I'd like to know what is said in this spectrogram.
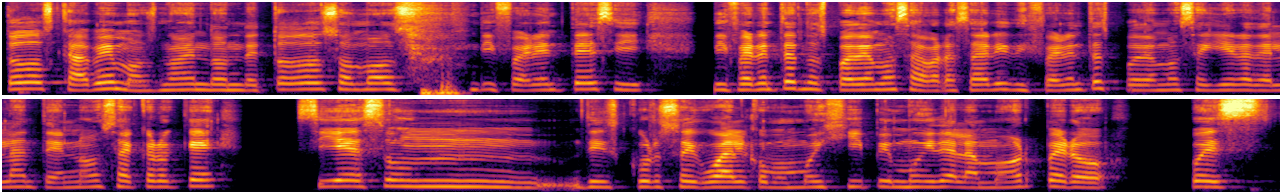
todos cabemos, ¿no? En donde todos somos diferentes y diferentes nos podemos abrazar y diferentes podemos seguir adelante, ¿no? O sea, creo que sí es un discurso igual como muy hippie, muy del amor, pero pues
